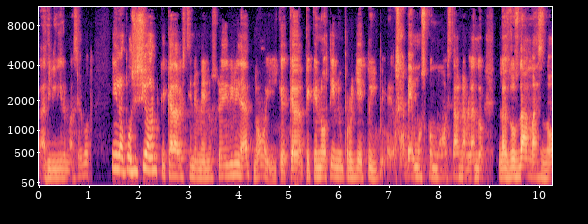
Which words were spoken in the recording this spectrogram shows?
a, dividir más el voto. Y la oposición, que cada vez tiene menos credibilidad, ¿no? Y que, que, que no tiene un proyecto, y, o sea, vemos cómo estaban hablando las dos damas, ¿no?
